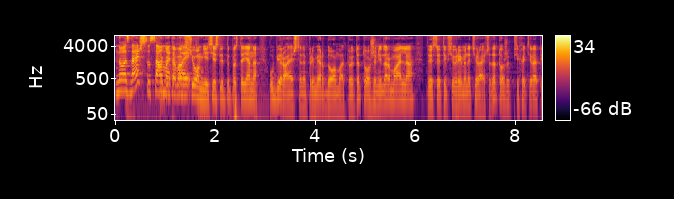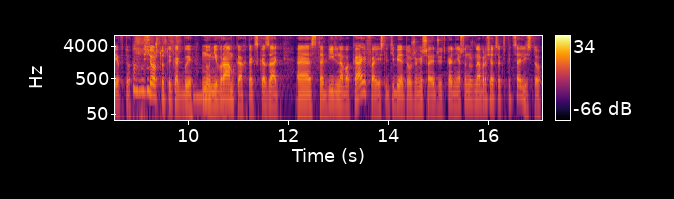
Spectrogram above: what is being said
Но знаешь, что самое так это такое... во всем есть. Если ты постоянно убираешься, например, дома, то это тоже ненормально. То если ты все время натираешь, это тоже к психотерапевту. Все, что ты как бы, ну, не в рамках, так сказать, э, стабильного кайфа, если тебе это уже мешает жить, конечно, нужно обращаться к специалисту.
